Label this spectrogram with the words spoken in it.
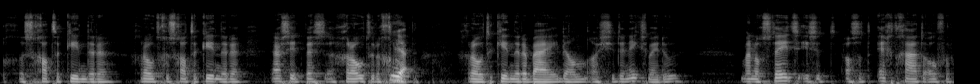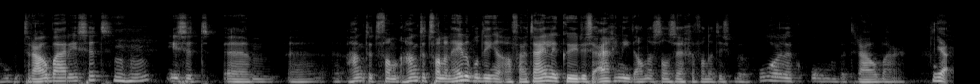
geschatte kinderen, groot geschatte kinderen, daar zit best een grotere groep Ja. grote kinderen bij dan als je er niks mee doet. Maar nog steeds is het, als het echt gaat over hoe betrouwbaar is het, Mhm. is het, ehm, eh, hangt, het van, hangt het van een heleboel dingen af. Uiteindelijk kun je dus eigenlijk niet anders dan zeggen van het is behoorlijk onbetrouwbaar. Ja.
